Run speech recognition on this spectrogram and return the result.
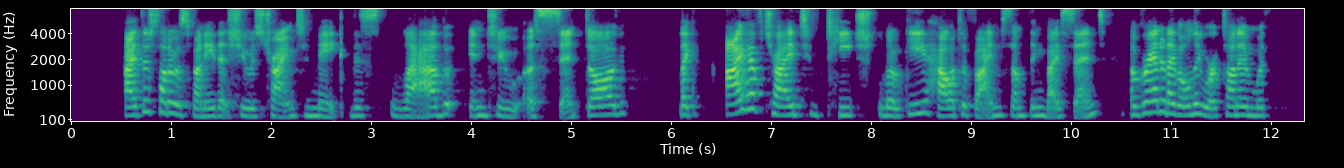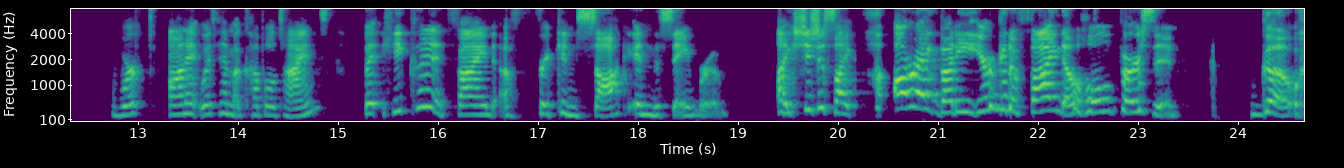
I just thought it was funny that she was trying to make this lab into a scent dog. Like, I have tried to teach Loki how to find something by scent. Now, granted, I've only worked on him with worked on it with him a couple times, but he couldn't find a freaking sock in the same room. Like, she's just like, all right, buddy, you're gonna find a whole person. Go.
